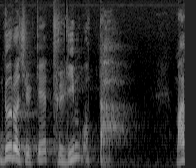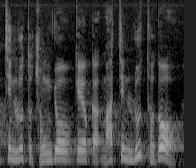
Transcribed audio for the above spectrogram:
늘어질 게 틀림없다. 마틴 루터 종교 개혁가 마틴 루터도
